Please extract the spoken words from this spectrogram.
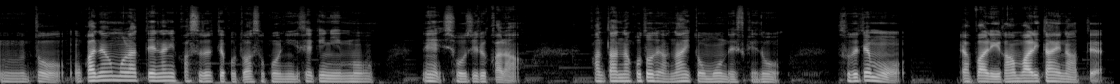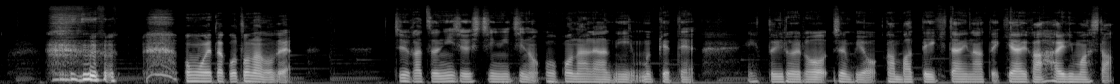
うんと、お金をもらって何かするってことはそこに責任もね、生じるから、簡単なことではないと思うんですけど、それでも、やっぱり頑張りたいなって 思えたことなので、10月27日のココナラに向けて、えっと、いろいろ準備を頑張っていきたいなって気合が入りました。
